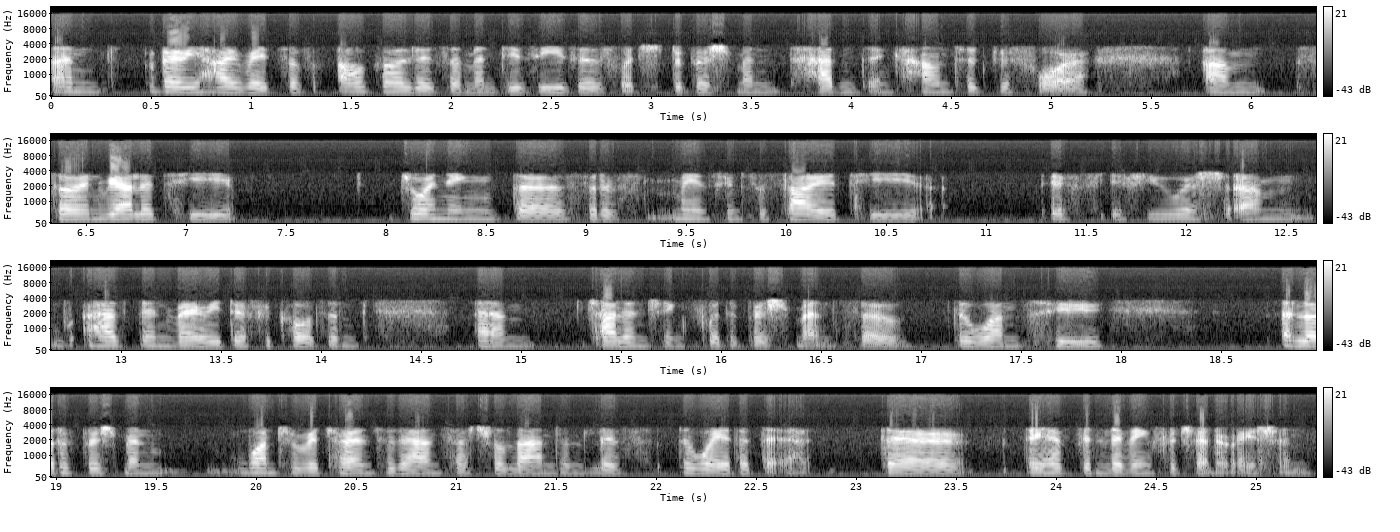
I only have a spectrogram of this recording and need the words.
and very high rates of alcoholism and diseases which the bushmen hadn't encountered before. Um, so in reality, joining the sort of mainstream society, if if you wish, um, has been very difficult and um, challenging for the bushmen. So the ones who a lot of Bushmen want to return to their ancestral land and live the way that they they have been living for generations.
